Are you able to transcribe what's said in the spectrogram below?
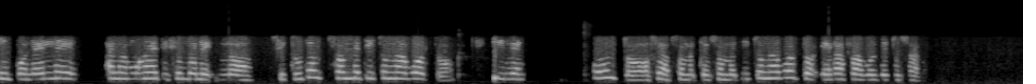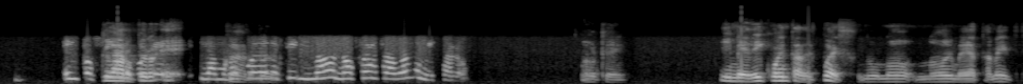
imponerle a la mujer diciéndole no, si tú te sometiste a un aborto y le punto, o sea, te sometiste a un aborto era a favor de tu salud imposible claro, pero, eh, la mujer puede decir no, no fue a favor de mi salud. Ok. Y me di cuenta después, no, no, no inmediatamente.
